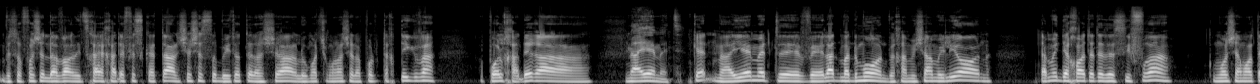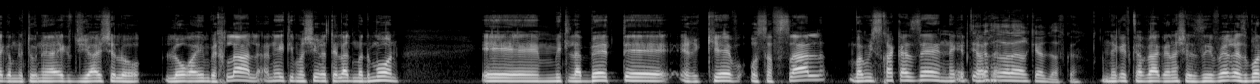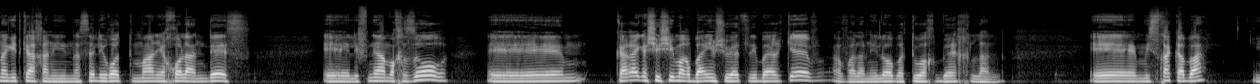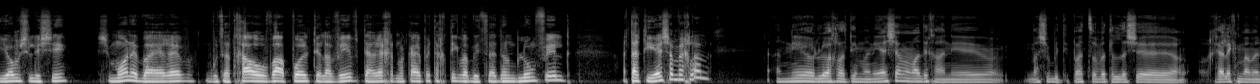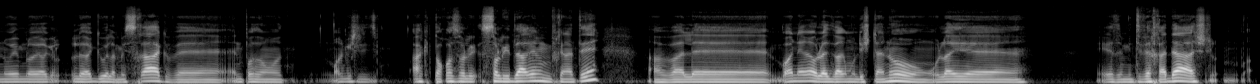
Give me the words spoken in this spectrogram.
בסופו של דבר ניצחה 1-0 קטן, 16 בעיטות אל השער לעומת שמונה של הפועל פתח תקווה. הפועל חדרה, מאיימת. כן, מאיימת, אה, ואלעד מדמון בחמישה מיליון, תמיד יכול לתת איזה ספרה. כמו שאמרת, גם נתוני ה-XGI שלו לא רעים בכלל. אני הייתי משאיר את אלעד מדמון. אה, מתלבט אה, הרכב או ספסל במשחק הזה הייתי הולך קו... איתו להרכב דווקא. נגד קווי הגנה של זיו ארז. בוא נגיד ככה, אני אנסה לראות מה אני יכול להנדס אה, לפני המחזור. אה, כרגע 60-40 שהוא יהיה אצלי בהרכב, אבל אני לא בטוח בכלל. אה, משחק הבא, יום שלישי, שמונה בערב, קבוצתך האהובה, הפועל תל אביב, תארח את מכבי פתח תקווה באצטדיון בלומפילד. אתה תהיה שם בכלל? אני עוד לא החלטתי אם אני אהיה שם, אמרתי לך, אני משהו בטיפה צובט על זה שחלק מהמנויים לא, יג... לא יגיעו למשחק, ואין פה, מרגיש לי אקט פחות סול... סולידרי מבחינתי, אבל אה, בוא נראה, אולי דברים עוד ישתנו, אולי אה, יהיה איזה מתווה חדש,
